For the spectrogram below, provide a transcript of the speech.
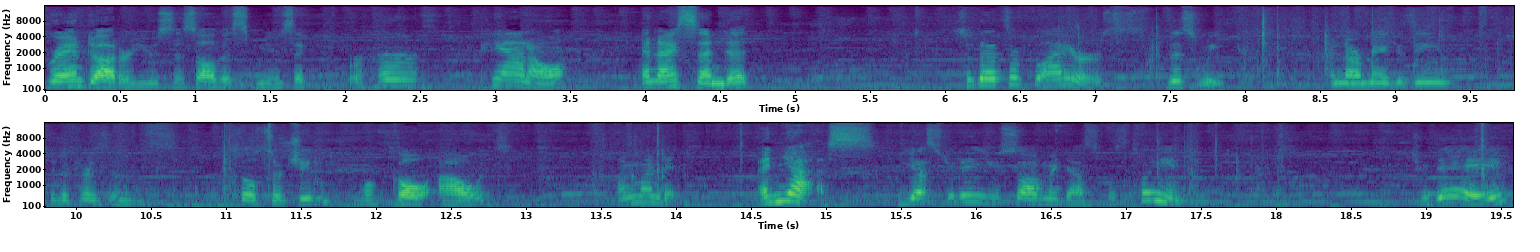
granddaughter uses all this music for her piano and I send it. So that's our flyers this week in our magazine to the prisons. Soul Searching will go out on Monday. And yes, yesterday you saw my desk was clean. Today,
